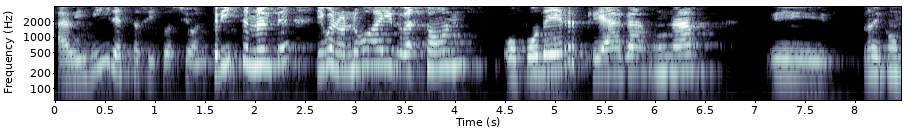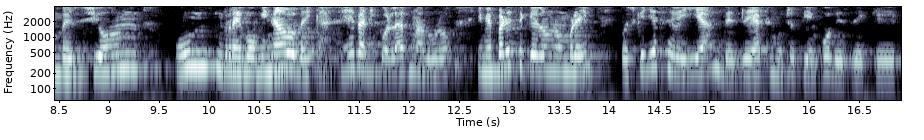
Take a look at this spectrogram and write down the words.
a vivir esta situación. Tristemente, y bueno, no hay razón o poder que haga una eh, reconversión, un rebobinado de cassette a Nicolás Maduro, y me parece que era un hombre pues que ya se veía desde hace mucho tiempo, desde que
